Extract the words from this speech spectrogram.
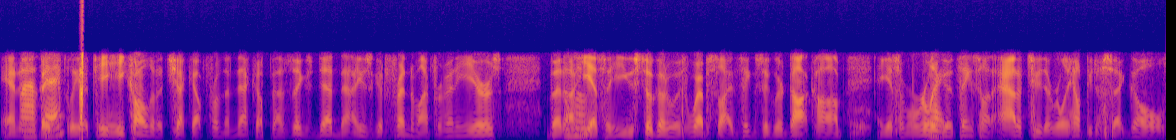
And it's Okay. basically a, he he called it a checkup from the neck up. Now Zig's dead now. He was a good friend of mine for many years, but uh, Mhm. yeah, so you can still go to his website zigziglar.com and get some really Right. good things on attitude that really help you to set goals.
